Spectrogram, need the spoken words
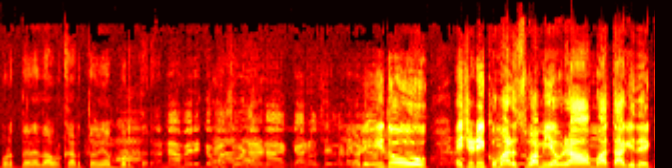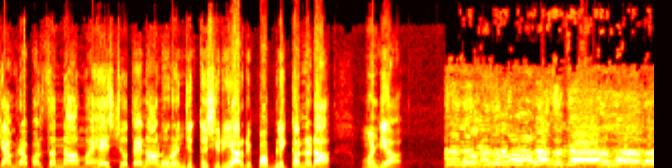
ಬರ್ತಾರೆ ಅದು ಅವ್ರ ಕರ್ತವ್ಯ ಬರ್ತಾರೆ. ನೋಡಿ ಇದು ಎಚ್ ಡಿ ಕುಮಾರಸ್ವಾಮಿ ಅವರ ಮಾತಾಗಿದೆ. ಕ್ಯಾಮ್ರಾ ಪರ್ಸನ್ ಮಹೇಶ್ ಜೊತೆ ನಾನು Ranjith Shiriya Republic Kannada Mandya. Let's go!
